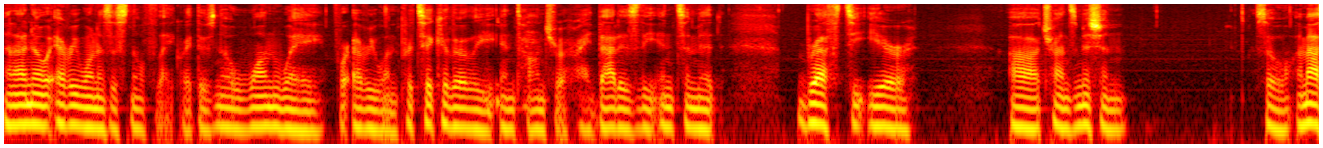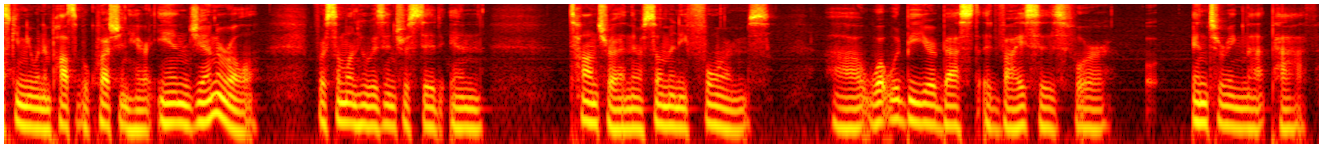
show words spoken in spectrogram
and I know everyone is a snowflake, right? There's no one way for everyone, particularly in Tantra, right? That is the intimate breath to ear uh, transmission. So I'm asking you an impossible question here. In general, for someone who is interested in Tantra, and there are so many forms, uh, what would be your best advices for entering that path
